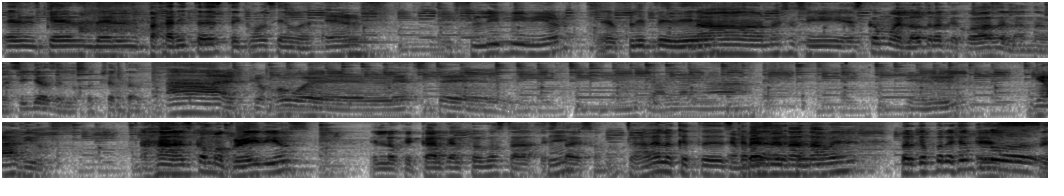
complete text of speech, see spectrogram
El que el del pajarito este, ¿cómo se llama? El, el Flippy Bird. El Flippy Bird. No, no es así. Es como el otro que jugabas de las navecillas de los 80. güey. Ah, el que juego el este. El, el Galaga. El Gradius. Ajá, es como Gradius. En lo que carga el juego está, Sí. está eso, ¿no? Ah, lo que te En descarga. vez de una nave. Porque, por ejemplo, es está-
